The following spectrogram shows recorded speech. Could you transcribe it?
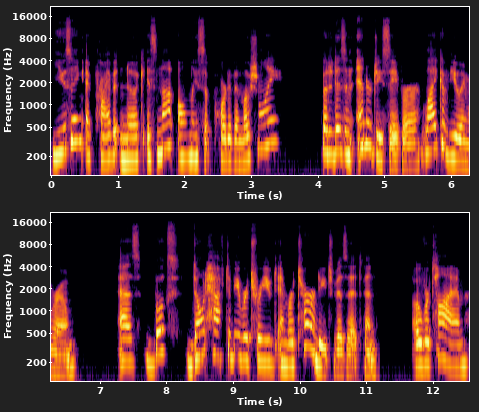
Using a private nook is not only supportive emotionally, but it is an energy saver like a viewing room, as books don't have to be retrieved and returned each visit, and over time,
